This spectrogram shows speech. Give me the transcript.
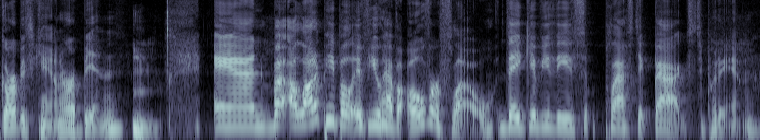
garbage can or a bin. And but a lot of people if you have overflow, they give you these plastic bags to put it in.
